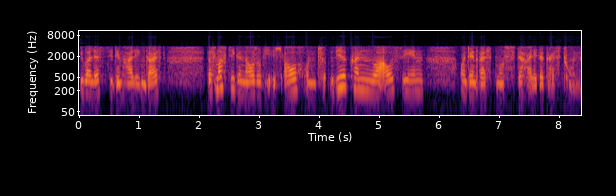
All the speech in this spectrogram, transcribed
überlässt sie dem Heiligen Geist. Das macht sie genauso wie ich auch und wir können nur aussehen und den Rest muss der Heilige Geist tun.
